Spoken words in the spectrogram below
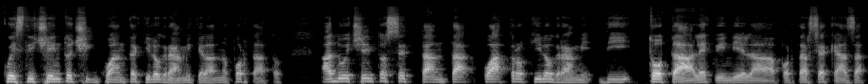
questi 150 kg che l'hanno portato a 274 kg di totale, quindi la portarsi a casa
